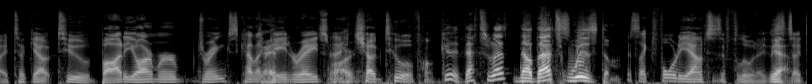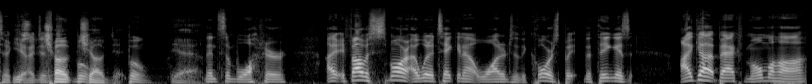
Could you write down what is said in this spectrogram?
I took out two body armor drinks, kind of like Okay. Gatorade, and I Smart. chugged two of them. Good. That's that's now that's, wisdom. It's like forty ounces of fluid. I just Yeah. I took You it. just I just chug- boom, chugged it. Boom. Yeah. Then some water. I, if I was smart, I would have taken out water to the course. But the thing is, I got back from Omaha.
